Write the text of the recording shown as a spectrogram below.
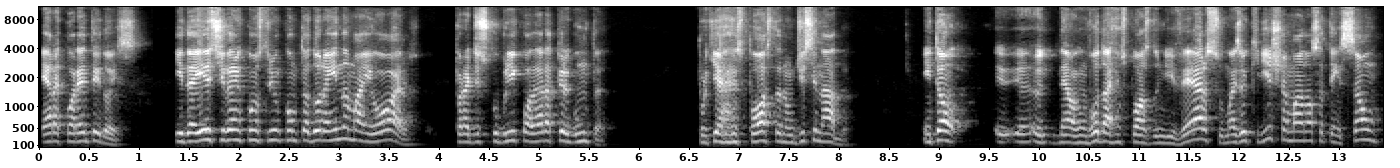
era 42. E daí eles tiveram que construir um computador ainda maior para descobrir qual era a pergunta, porque a resposta não disse nada. Então, eu, né, eu não vou dar a resposta do universo, mas eu queria chamar a nossa atenção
